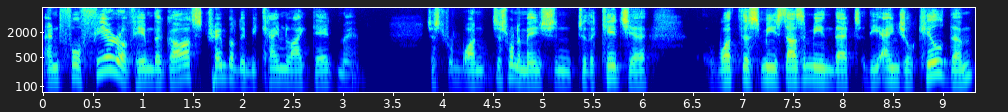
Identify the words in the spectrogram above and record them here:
And for fear of him, the guards trembled and became like dead men. Just one, just want to mention to the kids here, what this means doesn't mean that the angel killed them.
